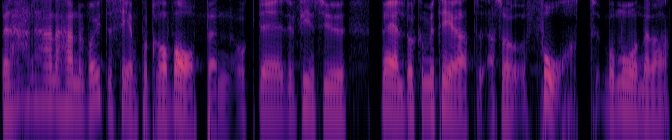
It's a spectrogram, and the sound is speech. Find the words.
Men han, han, han var ju inte sen på att dra vapen och det, det finns ju väl dokumenterat, alltså fort, mormonerna,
